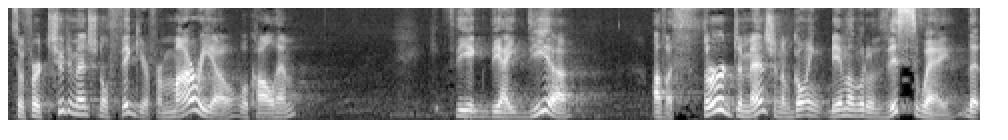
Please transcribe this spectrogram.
So, for a two dimensional figure, for Mario, we'll call him, the, the idea of a third dimension of going being able to go this way that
